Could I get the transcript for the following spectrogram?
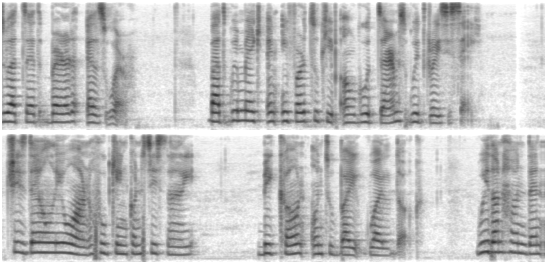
do a tad better elsewhere. But we make an effort to keep on good terms with Greasy Sae. She's the only one who can consistently be counted on to buy wild dog. We don't hunt them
